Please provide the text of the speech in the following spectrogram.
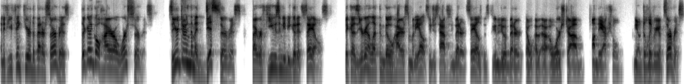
And if you think you're the better service, they're going to go hire a worse service. So you're doing them a disservice by refusing to be good at sales because you're going to let them go hire somebody else who just happens to be better at sales, but is going to do a better, a, a, worse job on the actual, you know, delivery of service.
